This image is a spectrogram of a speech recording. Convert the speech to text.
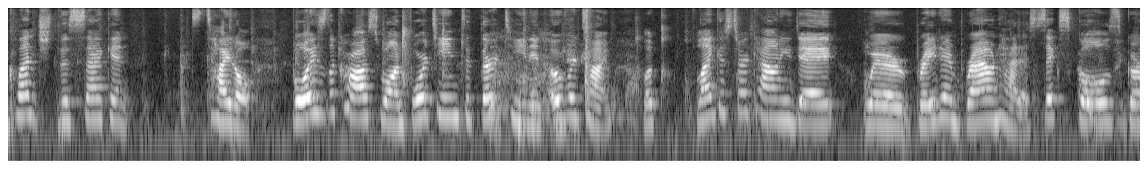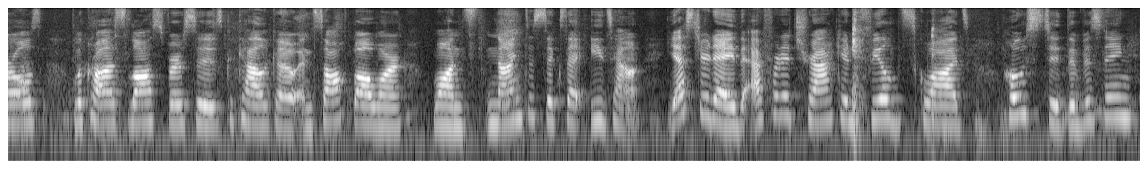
clinched the second title. Boys lacrosse won 14 to 13 in overtime. Lancaster County Day, where Braden Brown had a six goals. Girls lacrosse lost versus Cocalico, and softball won won 9 to 6 at E Town. Yesterday, the Ephrata track and field squads hosted the visiting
